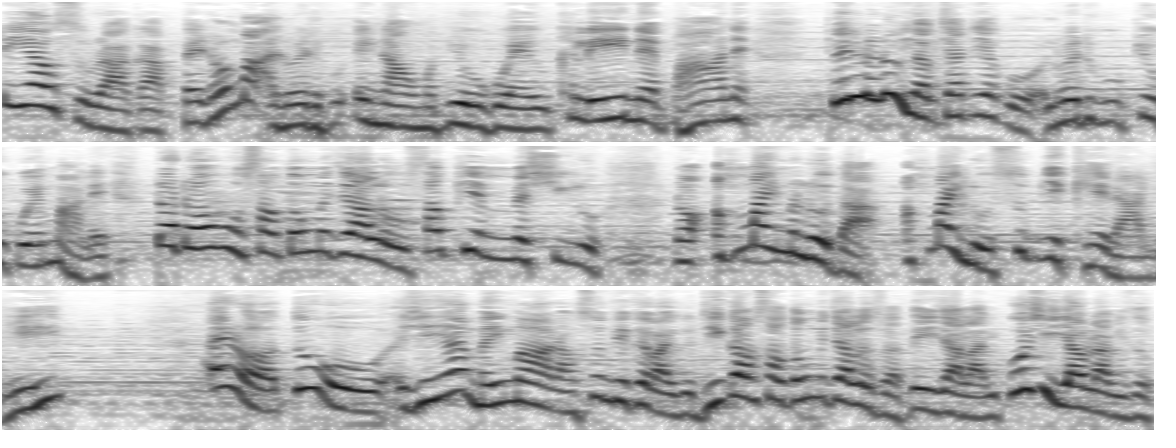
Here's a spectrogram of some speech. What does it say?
တစ်ယောက်ဆိုတာကဘယ်တော့မှအလွယ်တကူအိမ်အောင်မပြိုကွဲဘူးကလေးနဲ့ဘာနဲ့ဘယ်လိုလို့ယောက်ျားတစ်ယောက်ကိုအလွယ်တကူပြိုကွဲမှလဲတော်တော်ကိုစောက်သုံးမကြလို့စောက်ဖြစ်မရှိလို့တော့အမိုက်မလို့တာအမိုက်လို့စွပစ်ခဲ့တာလေအဲ့တော့သူ့ကိုအရင်ကမိန်းမတော့စွန့်ပစ်ခဲ့ပါပြီဆိုဒီကောင်စောက်သုံးမကြလို့ဆိုတာသိကြလာပြီကိုရှိရောက်လာပြီဆို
